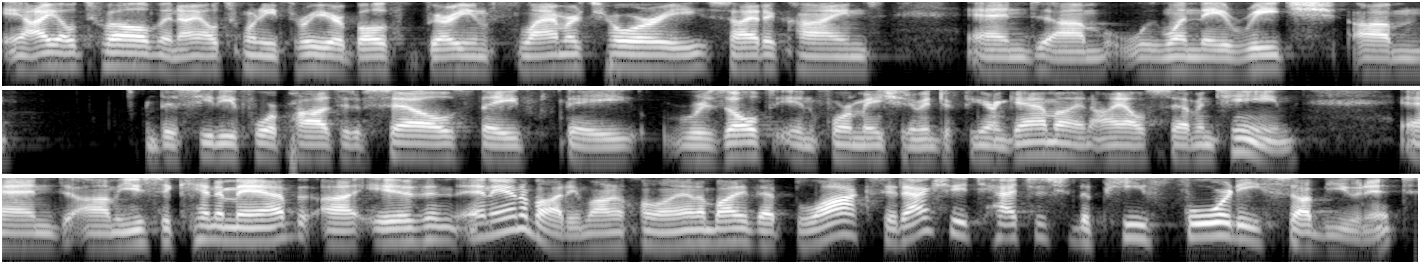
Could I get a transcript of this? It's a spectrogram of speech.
IL 12 and IL 23 are both very inflammatory cytokines. And um, when they reach um, the CD4 positive cells, they, they result in formation of interferon gamma and IL 17. And um, uh, is an, an, antibody, monoclonal antibody that blocks, it actually attaches to the P40 subunit.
